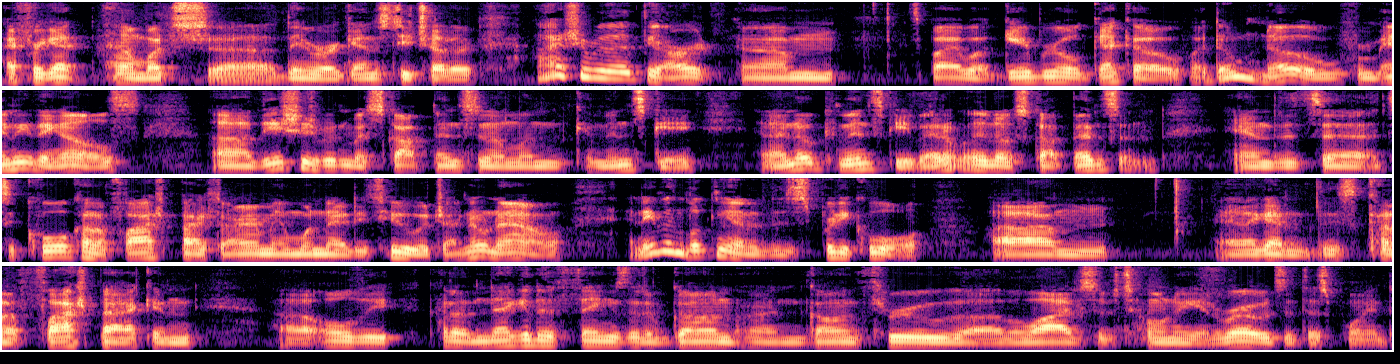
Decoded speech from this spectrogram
I forget how much uh, they were against each other. I actually really like the art. Um, it's by what Gabriel Gecko. I don't know from anything else. Uh, the issue is written by Scott Benson and Len Kaminski, and I know Kaminski, but I don't really know Scott Benson. And it's a it's a cool kind of flashback to Iron Man 192, which I know now, and even looking at it is pretty cool. Um, and again, this kind of flashback and uh, all the kind of negative things that have gone and gone through uh, the lives of Tony and Rhodes at this point.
